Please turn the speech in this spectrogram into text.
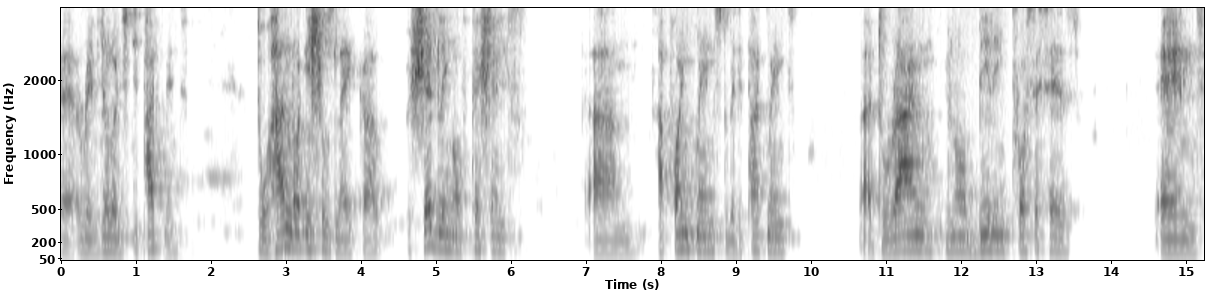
uh, radiology department to handle issues like uh, scheduling of patients um, appointments to the department, uh, to run, you know, billing processes, and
